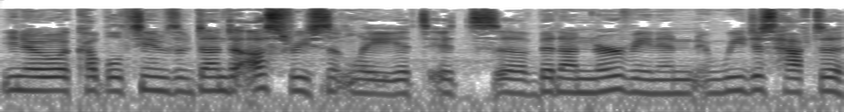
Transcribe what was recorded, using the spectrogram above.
you know a couple teams have done to us recently. It's it's uh, been unnerving, and, and, we just have to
